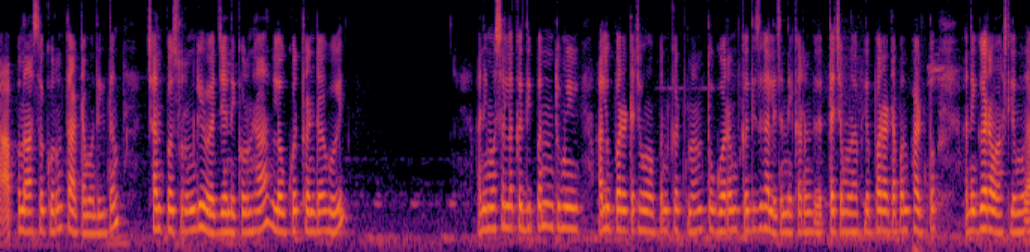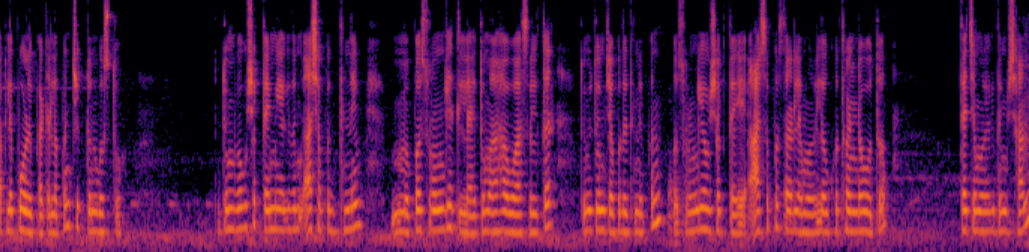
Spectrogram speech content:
आपण असं करून ताटामध्ये एकदम छान पसरून घेऊयात जेणेकरून हा लवकर थंड होईल. आणि मसाला कधी पण तुम्ही आलू पराठा जेव्हा आपण कटणार तो गरम कधीच घालायचा नाही कारण त्याच्यामुळे आपला पराठा पण फाटतो आणि गरम असल्यामुळे आपल्या पोळीपाट्याला पण चिकटून बसतो. तुम्ही बघू शकता मी एकदम अशा पद्धतीने पसरून घेतलेलं आहे. तुम्हाला हवं असेल तर तुम्ही तुमच्या पद्धतीने पण पसरून घेऊ शकता असं पसरल्यामुळे लवकर थंड होतं. त्याच्यामुळे एकदम छान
